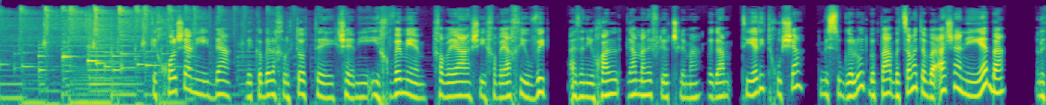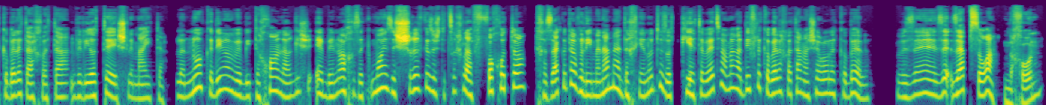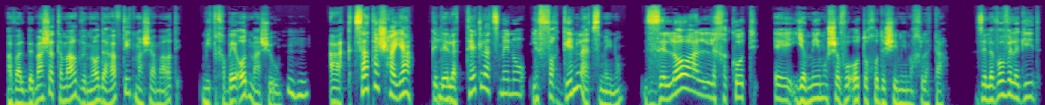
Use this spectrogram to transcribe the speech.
ככל שאני אדע לקבל החלטות uh, שאני אחווה מהן חוויה שהיא חוויה חיובית, אז אני אוכל גם א' להיות שלמה, וגם תהיה לי תחושה, מסוגלות בפעם, בצומת הבאה שאני אהיה בה, לקבל את ההחלטה ולהיות uh, שלמה איתה. לנוע קדימה בביטחון, להרגיש uh, בנוח, זה כמו איזה שריר כזה שאתה צריך להפוך אותו חזק יותר ולהימנע מהדחיינות הזאת, כי אתה בעצם אומר עדיף לקבל החלטה מאשר לא לקבל. וזה זה, זה הבשורה. נכון, אבל במה שאת אמרת, ומאוד אהבתי את מה שאמרת, מתחבא עוד משהו. Mm-hmm. הקצת השהיה, כדי כן. לתת לעצמנו, לפרגן לעצמנו, זה לא על לחכות אה, ימים או שבועות או חודשים עם החלטה. זה לבוא ולהגיד,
